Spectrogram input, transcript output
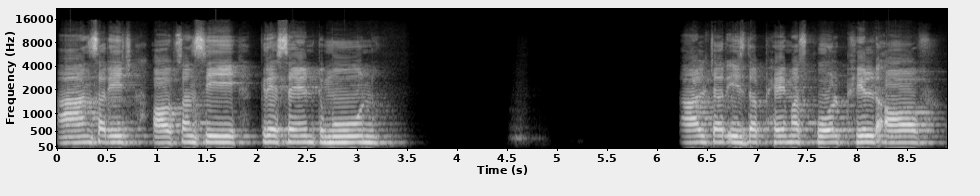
Answer is option C, crescent moon. Talcher is the famous coal field of.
